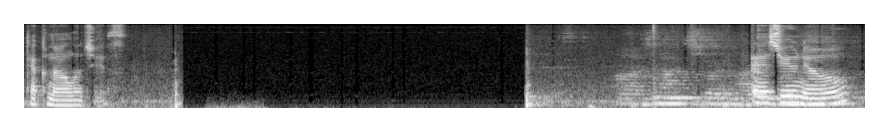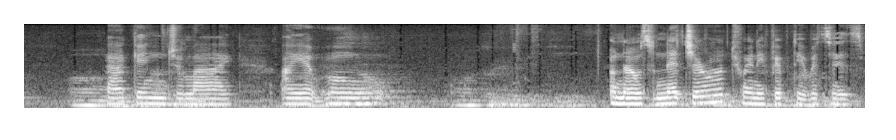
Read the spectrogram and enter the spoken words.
technologies. As you know, back in July, IMO announced net zero 2050, which is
